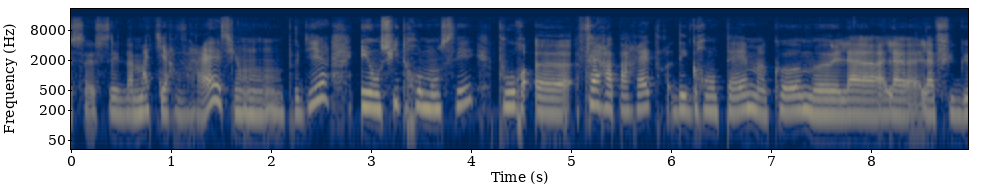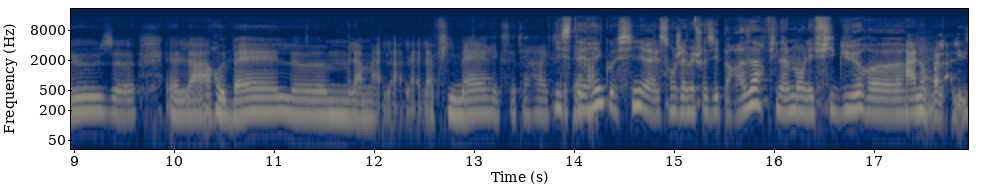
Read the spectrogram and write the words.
c'est de la matière vraie si on peut dire, et ensuite romancés pour faire apparaître des grands thèmes comme euh, la, la, fugueuse, euh, la rebelle, euh, la, la, fille mère, etc. L'hystérique aussi, elles sont jamais choisies par hasard finalement, les figures. Ah non, voilà, les,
